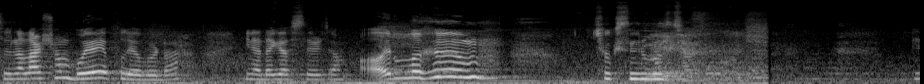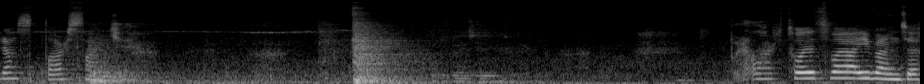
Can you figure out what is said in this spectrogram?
Sıralar şu an boya yapılıyor burada. Yine de göstereceğim. Allah'ım. Çok sinir bozucu. Biraz dar sanki. Buralar tuvalet bayağı iyi bence.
